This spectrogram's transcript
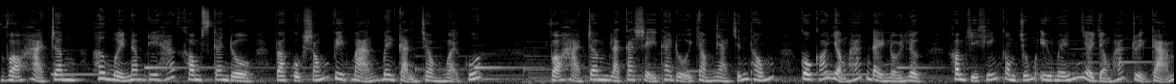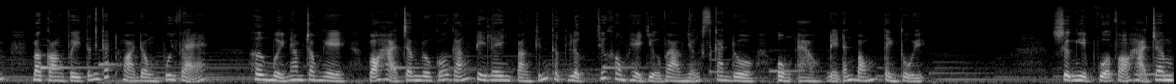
Võ Hạ Trâm hơn 10 năm đi hát không scandal và cuộc sống viên mãn bên cạnh chồng ngoại quốc. Võ Hạ Trâm là ca sĩ thay đổi dòng nhạc chính thống. Cô có giọng hát đầy nội lực, không chỉ khiến công chúng yêu mến nhờ giọng hát truyền cảm, mà còn vì tính cách hòa đồng vui vẻ. Hơn 10 năm trong nghề, Võ Hạ Trâm luôn cố gắng đi lên bằng chính thực lực chứ không hề dựa vào những scandal, ồn ào để đánh bóng tên tuổi. Sự nghiệp của Võ Hạ Trâm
